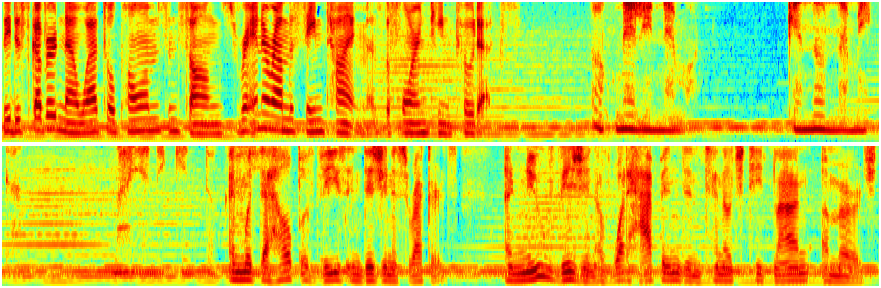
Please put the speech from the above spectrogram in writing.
They discovered Nahuatl poems and songs written around the same time as the Florentine Codex. And with the help of these indigenous records, a new vision of what happened in Tenochtitlan emerged.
